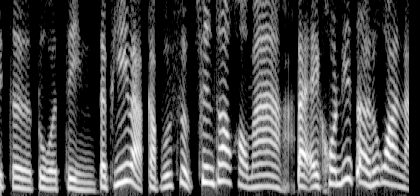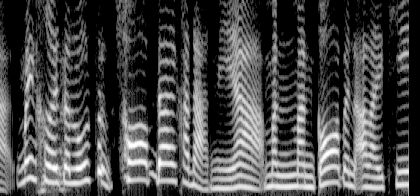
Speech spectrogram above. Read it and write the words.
ยเจอตัวจริง แต่พี่แบบกับรู้สึกชื่นชอบเขามาก แต่ไอคนที่เจอทุกวันอะไม่เคยจะรู้สึกชอบได้ขนาดนี้มันมันก็เป็นอะไรที่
